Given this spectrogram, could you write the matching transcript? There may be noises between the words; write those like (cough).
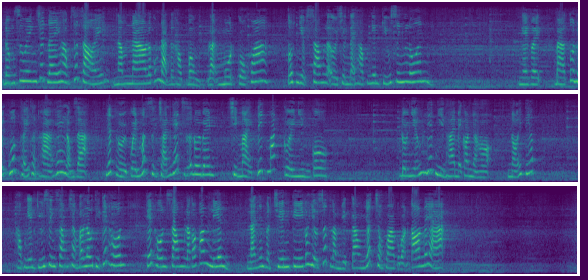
đồng sư huynh trước đây học rất giỏi, năm nào là cũng đạt được học bổng loại một của khoa. Tốt nghiệp xong là ở trường đại học nghiên cứu sinh luôn. Nghe vậy, Bà Tôn Huệ Quốc thấy thật hà hê lòng dạ Nhất thời quên mất sự chán ghét giữa đôi bên, Chỉ mải tít mắt cười nhìn cô. Đồ nhiễm liếc nhìn hai mẹ con nhà họ, Nói tiếp. Học nghiên cứu sinh xong chẳng bao lâu thì kết hôn. Kết hôn xong là có con liền. Là nhân vật truyền kỳ có hiệu suất làm việc cao nhất trong khoa của bọn con đấy ạ. à.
